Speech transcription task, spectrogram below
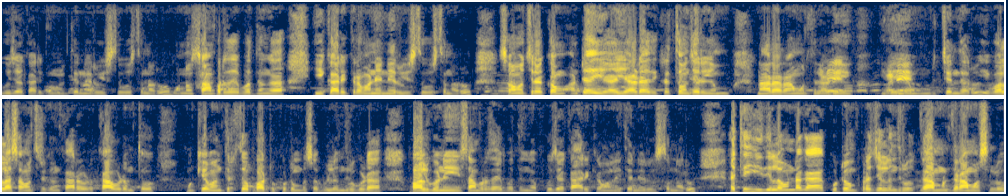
పూజా కార్యక్రమాలు అయితే నిర్వహిస్తూ వస్తున్నారు. మనం సాంప్రదాయబద్ధంగా ఈ కార్యక్రమాన్ని నిర్వహిస్తూ వస్తున్నారు. సంవత్సరకం అంటే ఏడాది క్రితం జరిగిన నారా రామూర్తి నాయుడు ఇదే మృతి చెందారు. ఇవాళ సంవత్సరకం కావడంతో ముఖ్యమంత్రితో పాటు కుటుంబ సభ్యులందరూ కూడా పాల్గొని సాంప్రదాయబద్ధంగా పూజా కార్యక్రమాలు అయితే నిర్వహిస్తున్నారు. అయితే ఇదిలా ఉండగా కుటుంబ ప్రజలందరూ గ్రామ గ్రామస్తులు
